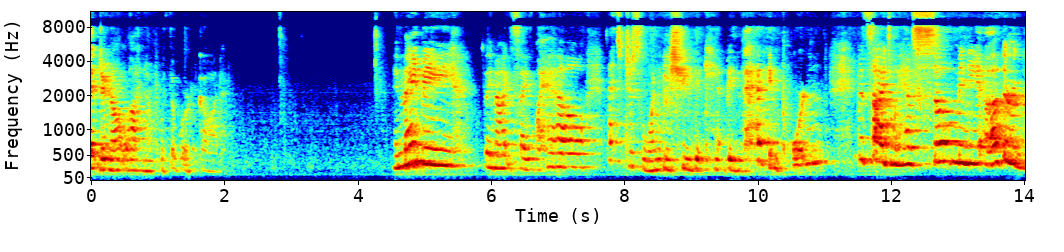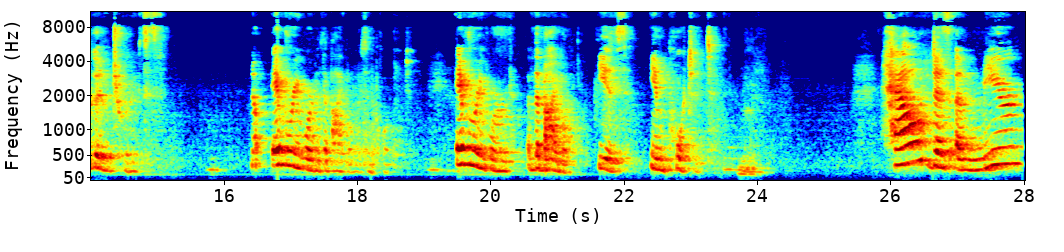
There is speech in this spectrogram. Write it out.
that do not line up with the Word of God. And maybe they might say, well, that's just one issue that can't be that important. Besides, we have so many other good truths. No, every word of the Bible is important. Every word of the Bible is important. How does a mere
